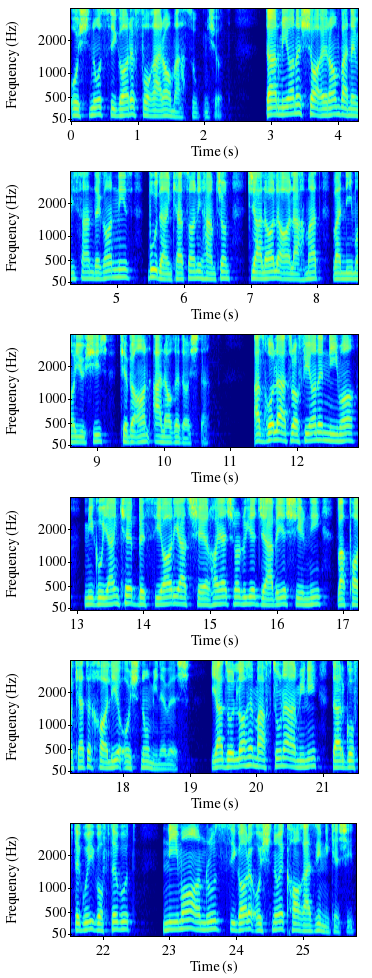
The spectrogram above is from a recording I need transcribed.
اشنو سیگار فقرا محسوب می شد. در میان شاعران و نویسندگان نیز بودند کسانی همچون جلال آل احمد و نیما یوشیج که به آن علاقه داشتند. از قول اطرافیان نیما می‌گویند که بسیاری از شعرهایش را روی جعبه شیرنی و پاکت خالی اشنو می نوشت. یدالله مفتون امینی در گفتگویی گفته بود نیما آن روز سیگار اشنو کاغذی می‌کشید.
